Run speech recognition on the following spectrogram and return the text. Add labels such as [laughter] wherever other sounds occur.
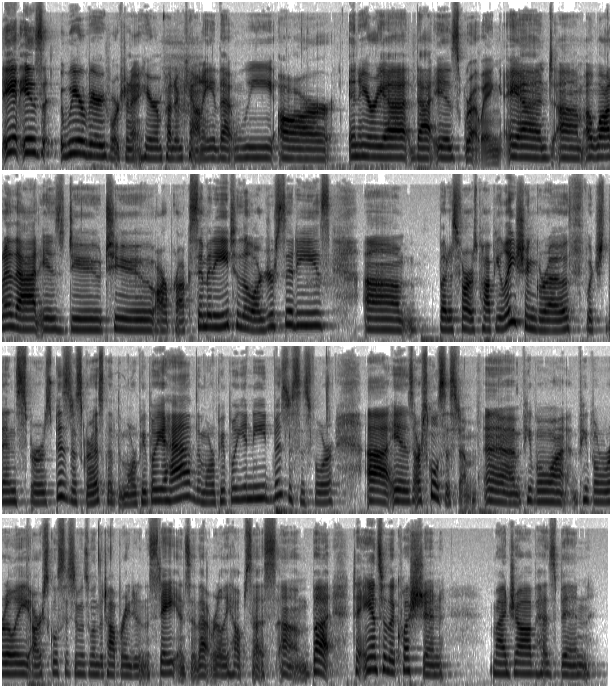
it is, we are very fortunate here in Putnam County that we are an area that is growing. And um, a lot of that is due to our proximity to the larger cities. Um, but as far as population growth, which then spurs business growth, because the more people you have, the more people you need businesses for, uh, is our school system. Um, people want people really. Our school system is one of the top rated in the state, and so that really helps us. Um, but to answer the question, my job has been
